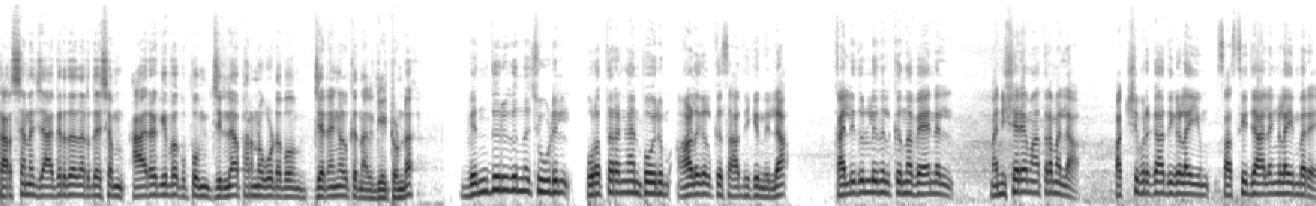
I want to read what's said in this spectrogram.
കർശന ജാഗ്രതാ നിർദ്ദേശം ആരോഗ്യവകുപ്പും ജില്ലാ ഭരണകൂടവും ജനങ്ങൾക്ക് നൽകിയിട്ടുണ്ട്. വെന്തുരുകുന്ന ചൂടിൽ പുറത്തിറങ്ങാൻ പോലും ആളുകൾക്ക് സാധിക്കുന്നില്ല. കല്ലിതുള്ളി നിൽക്കുന്ന വേനൽ മനുഷ്യരെ മാത്രമല്ല പക്ഷിമൃഗാദികളെയും സസ്യജാലങ്ങളെയും വരെ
